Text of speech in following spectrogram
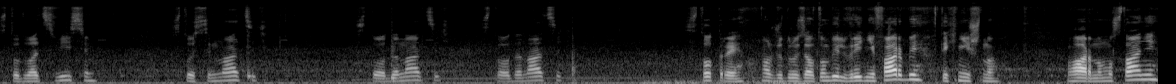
128, 117, 111, 111, 103. Отже, друзі, автомобіль в рідній фарбі, технічно в гарному стані.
